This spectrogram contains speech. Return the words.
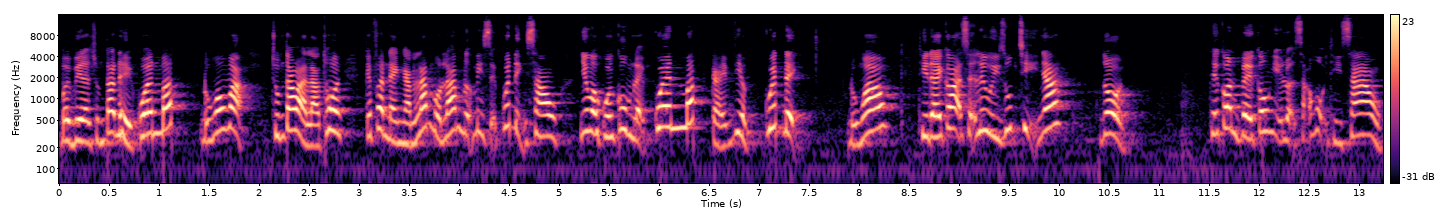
Bởi vì là chúng ta để quên mất đúng không ạ? Chúng ta bảo là thôi cái phần này ngắn lắm một lát nữa mình sẽ quyết định sau. Nhưng mà cuối cùng lại quên mất cái việc quyết định đúng không? Thì đấy các bạn sẽ lưu ý giúp chị nhá. Rồi thế còn về câu nghị luận xã hội thì sao?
